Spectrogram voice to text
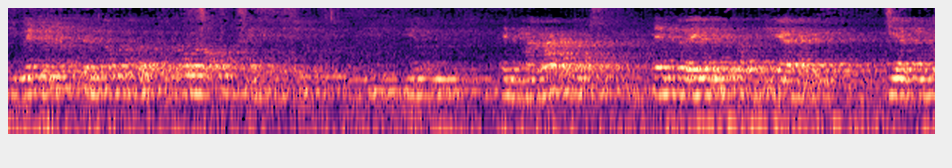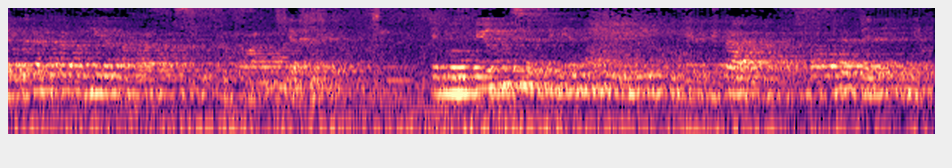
y ver el centro de los tronos, edificios, hermanacos, entre ellos familiares, y a toda la familia para sus fotografías. Emoción y sentimiento de niños mezclados, voces de niños,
